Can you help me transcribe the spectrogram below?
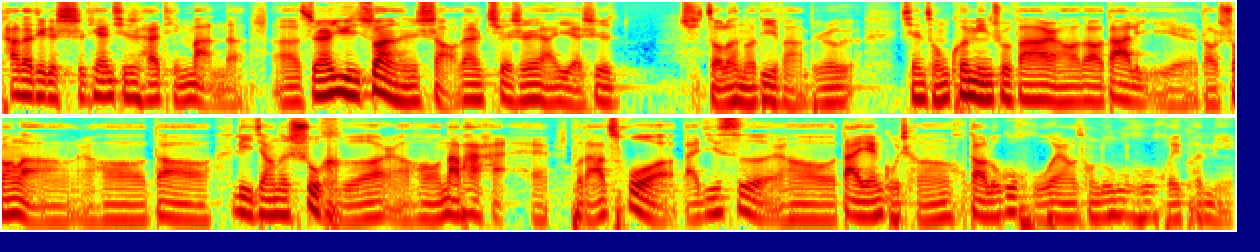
他的这个十天其实还挺满的，呃，虽然预算很少，但是确实呀也是去走了很多地方，比如先从昆明出发，然后到大理，到双廊，然后到丽江的束河，然后纳帕海、普达措、白鸡寺，然后大研古城，到泸沽湖，然后从泸沽湖回昆明，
